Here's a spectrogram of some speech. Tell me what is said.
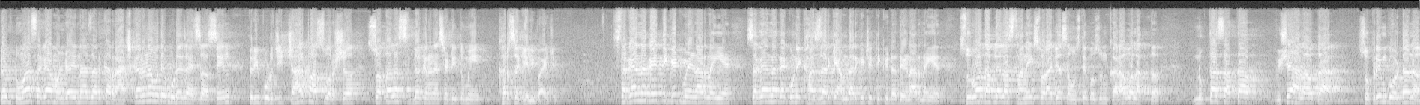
कारण तुम्हा सगळ्या मंडळींना जर का राजकारणामध्ये पुढे जायचं असेल तरी पुढची चार पाच वर्ष स्वतःला सिद्ध करण्यासाठी तुम्ही खर्च केली पाहिजे. सगळ्यांना काही तिकीट मिळणार नाहीये. सगळ्यांना काही कोणी खासदार की आमदारकीची तिकीटं देणार नाहीयेत. सुरुवात आपल्याला स्थानिक स्वराज्य संस्थेपासून करावं लागतं. नुकताच आता विषय आला होता सुप्रीम कोर्टानं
